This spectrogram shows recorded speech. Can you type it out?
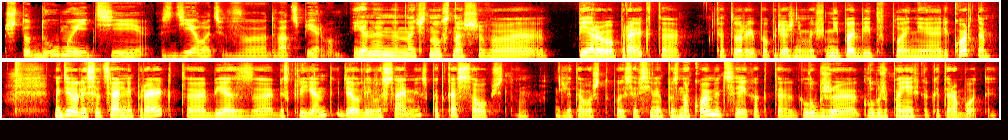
что думаете сделать в 2021? Я, наверное, начну с нашего первого проекта, который по-прежнему не побит в плане рекорда. Мы делали социальный проект э, без, без клиента, делали его сами, с подкаст-сообществом для того, чтобы со всеми познакомиться и как-то глубже, глубже понять, как это работает.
